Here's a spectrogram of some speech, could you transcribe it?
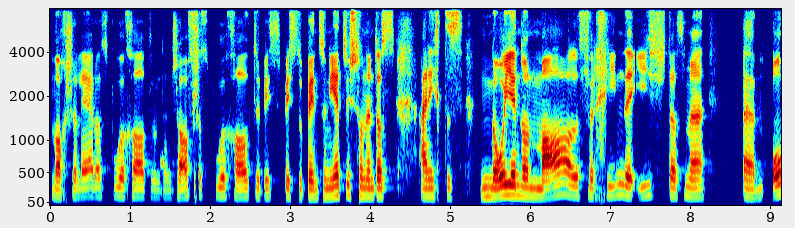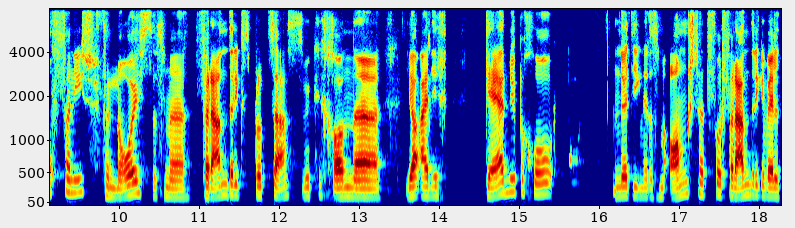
machst du eine Lehre als Buchhalter und dann schaffst du als Buchhalter, bis, bis du pensioniert bist, sondern dass eigentlich das neue Normal für Kinder ist, dass man ähm, offen ist für Neues, dass man Veränderungsprozess wirklich kann, äh, ja eigentlich gerne bekommen nicht irgendwie, dass man Angst hat vor Veränderungen, weil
